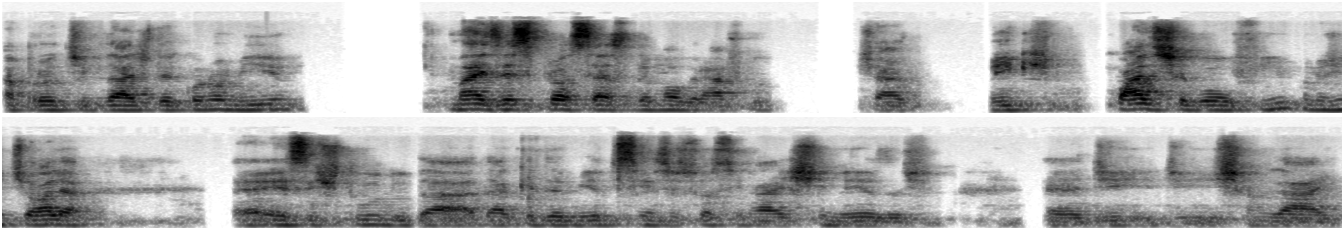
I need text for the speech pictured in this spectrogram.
a produtividade da economia, mas esse processo demográfico já meio que quase chegou ao fim. Quando a gente olha é, esse estudo da, da Academia de Ciências Sociais Chinesas é, de, de Xangai,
